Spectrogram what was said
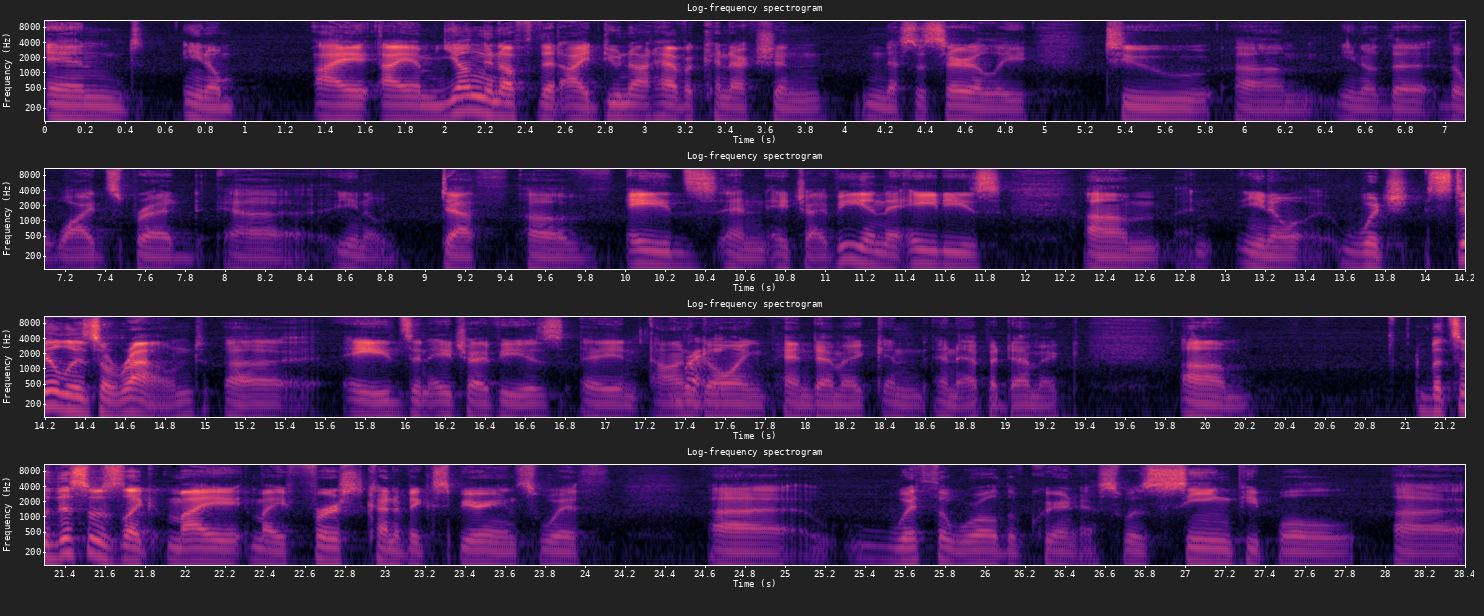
and you know I, I am young enough that I do not have a connection necessarily to um, you know the the widespread uh, you know death of AIDS and HIV in the 80s um, you know which still is around. Uh, AIDS and HIV is an ongoing pandemic and an epidemic. Um, but so this was like my my first kind of experience with uh, with the world of queerness was seeing people uh,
